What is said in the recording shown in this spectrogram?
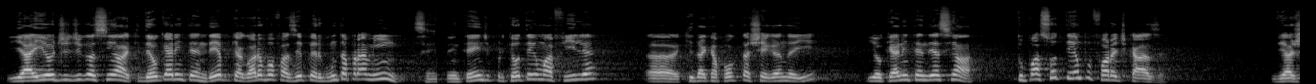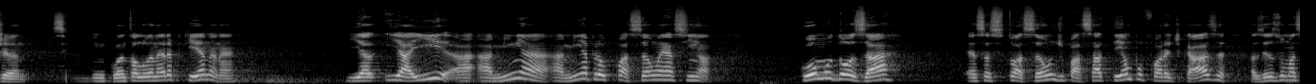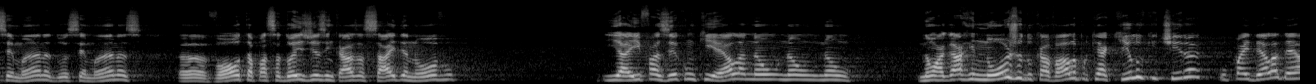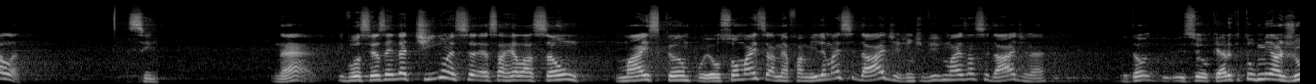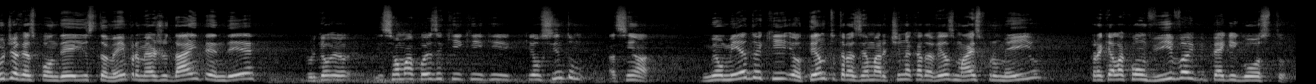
E aí eu te digo assim, ó, que eu quero entender, porque agora eu vou fazer pergunta pra mim. Sim. Entende? Porque eu tenho uma filha ah, que daqui a pouco tá chegando aí e eu quero entender assim, ó, tu passou tempo fora de casa, viajando, Sim. enquanto a Luana era pequena, né? E, a, e aí a, a, minha, a minha preocupação é assim, ó, como dosar essa situação de passar tempo fora de casa, às vezes uma semana, duas semanas, uh, volta, passa dois dias em casa, sai de novo, e aí fazer com que ela não, não, não, não agarre nojo do cavalo, porque é aquilo que tira o pai dela dela. Sim. Né? E vocês ainda tinham essa, essa relação mais campo. Eu sou mais, a minha família é mais cidade, a gente vive mais na cidade, né? Então, isso eu quero que tu me ajude a responder isso também, para me ajudar a entender, porque eu, eu, isso é uma coisa que, que, que, que, eu sinto, assim, ó, meu medo é que eu tento trazer a Martina cada vez mais para o meio, para que ela conviva e pegue gosto.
